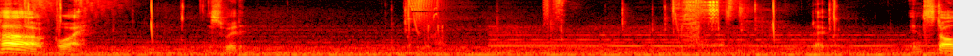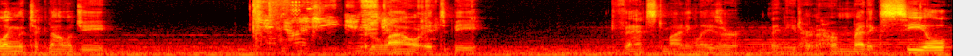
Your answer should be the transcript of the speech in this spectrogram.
Oh, boy. This would... Installing the technology Technology would allow it to be advanced mining laser. And I need her hermetic seal,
